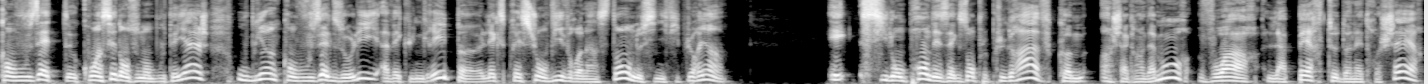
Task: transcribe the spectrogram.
quand vous êtes coincé dans un embouteillage, ou bien quand vous êtes au lit avec une grippe, l'expression vivre l'instant ne signifie plus rien. Et si l'on prend des exemples plus graves, comme un chagrin d'amour, voire la perte d'un être cher,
